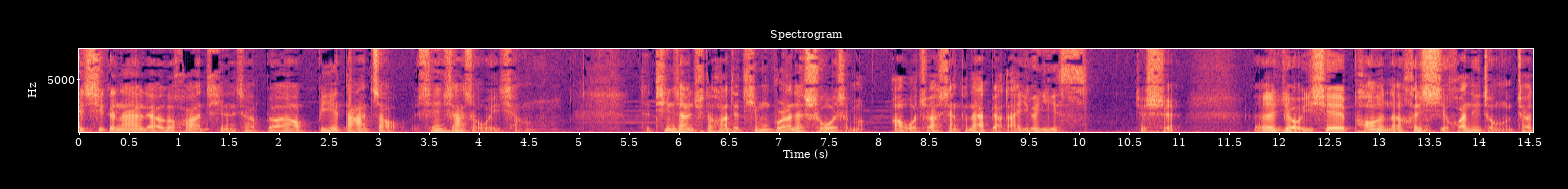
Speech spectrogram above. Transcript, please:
一期跟大家聊一个话题呢，叫不要憋大招，先下手为强。这听上去的话，这题目不知道在说什么啊？我主要想跟大家表达一个意思，就是，呃，有一些朋友呢，很喜欢那种叫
